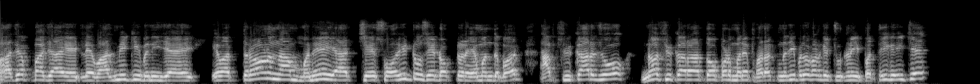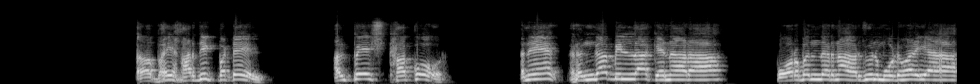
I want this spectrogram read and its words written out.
ભાજપમાં જાય એટલે વાલ્મીકી બની જાય, એવા ત્રણ નામ મને યાદ છે. Sorry to say doctor Hemant Bhatt, આપ સ્વીકારજો. ન સ્વીકારવા તો પણ મને ફરક નથી પડતો, કારણ કે ચૂંટણી પતી ગઈ છે. ભાઈ હાર્દિક પટેલ, અલ્પેશ ઠાકોર અને રંગા બિલ્લા કેનારા પોરબંદરના અર્જુન મોઢવાડિયા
